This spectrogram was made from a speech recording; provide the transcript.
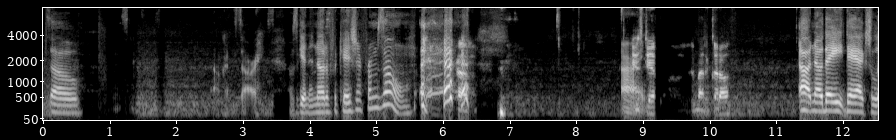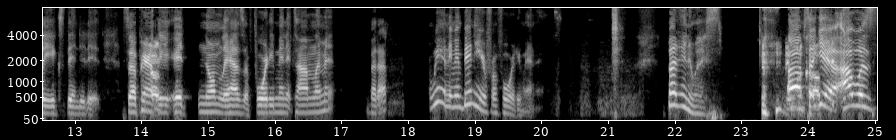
So, sorry. I was getting a notification from Zoom. All right. still about to cut off. Oh no, they they actually extended it. So apparently it normally has a 40 minute time limit, but I we hadn't even been here for 40 minutes. But anyways, um, so yeah, I was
